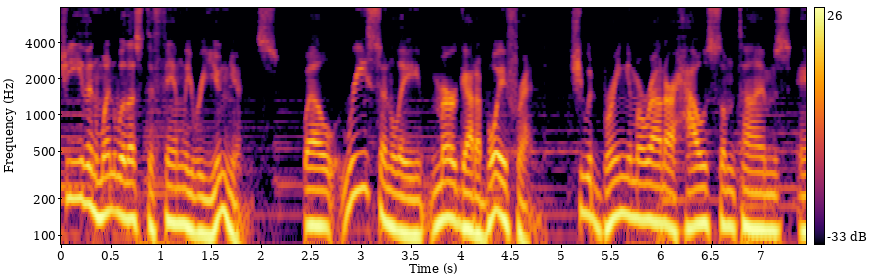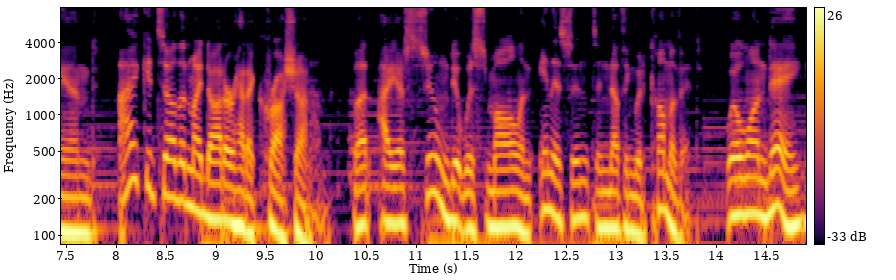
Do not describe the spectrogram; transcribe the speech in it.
She even went with us to family reunions. Well, recently, Mur got a boyfriend. She would bring him around our house sometimes, and I could tell that my daughter had a crush on him, but I assumed it was small and innocent and nothing would come of it. Well, one day,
